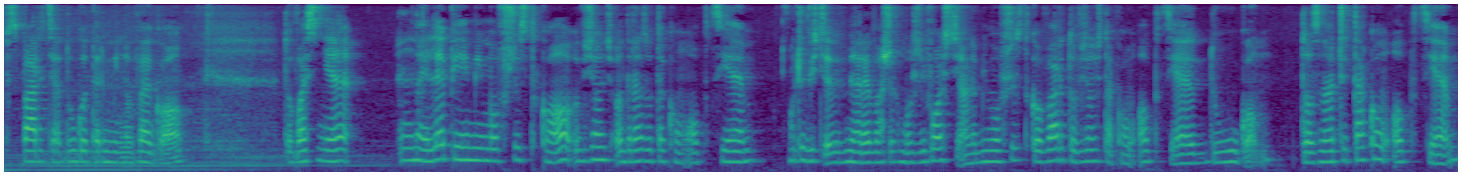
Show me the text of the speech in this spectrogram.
wsparcia długoterminowego, to właśnie najlepiej mimo wszystko wziąć od razu taką opcję, oczywiście w miarę Waszych możliwości, ale mimo wszystko warto wziąć taką opcję długą. To znaczy taką opcję,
